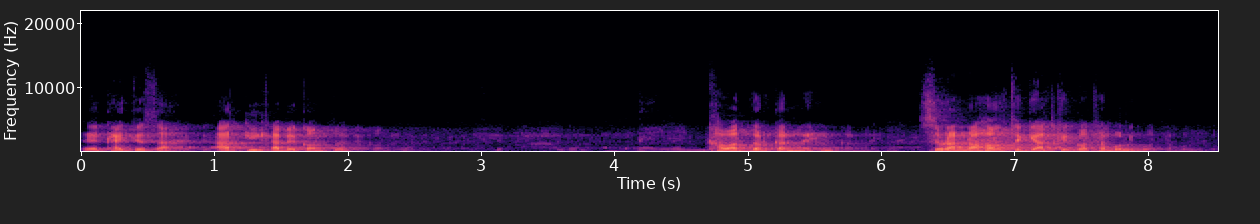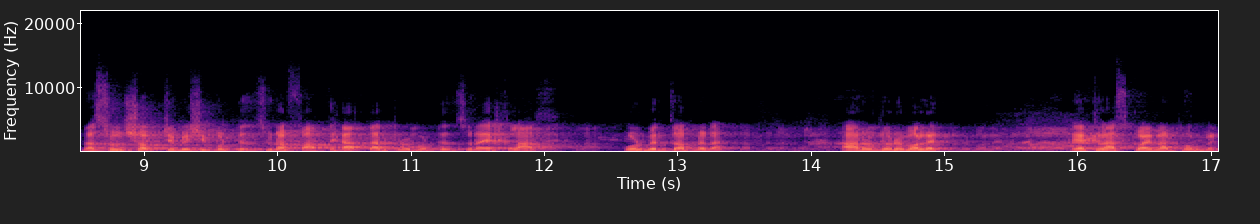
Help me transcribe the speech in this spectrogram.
এ খাইতে চায়। আর কি খাবে কন্ত খাওয়ার দরকার নেই। সুরা নহল থেকে আজকে কথা বলব। রাসূল সবচেয়ে বেশি পড়তেন সুরা ফাতেহা, তারপরে পড়তেন সুরা এখলাস পড়বেন তো আপনারা? আরও জোরে বলেন। এখলাস কয়বার পড়বেন?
